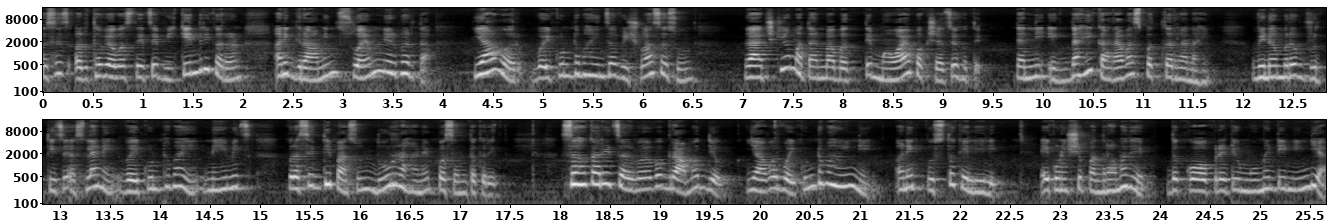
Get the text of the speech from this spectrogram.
तसेच अर्थव्यवस्थेचे विकेंद्रीकरण आणि ग्रामीण स्वयंनिर्भरता यावर वैकुंठभाईंचा विश्वास असून राजकीय मतांबाबत ते मवाळ पक्षाचे होते. त्यांनी एकदाही कारावास पत्करला नाही. विनम्र वृत्तीचे असल्याने वैकुंठभाई नेहमीच प्रसिद्धीपासून दूर राहणे पसंत करीत. सहकारी चळवळ व ग्रामोद्योग यावर वैकुंठभाईंनी अनेक पुस्तके लिहिली. एकोणीसशे पंधरामध्ये the cooperative movement in India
